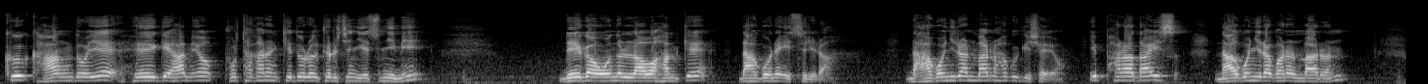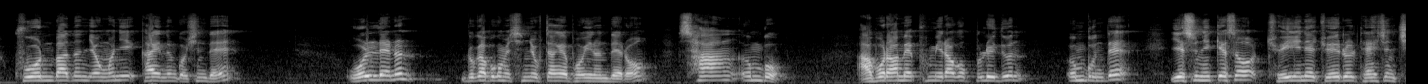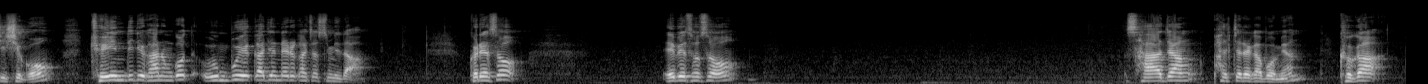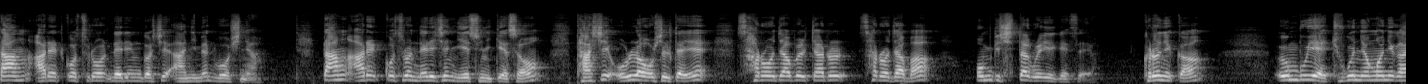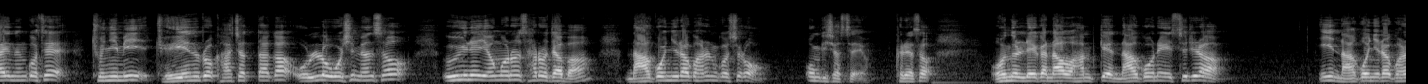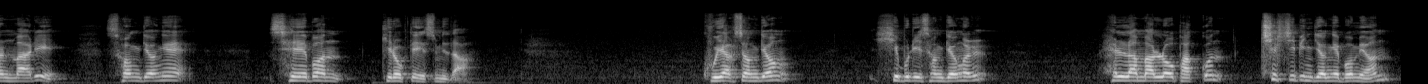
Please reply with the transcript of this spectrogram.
그 강도의 회개하며 부탁하는 기도를 들으신 예수님이 내가 오늘 나와 함께 낙원에 있으리라. 낙원이란 말을 하고 계셔요. 이 파라다이스 낙원이라고 하는 말은 구원받은 영혼이 가 있는 곳인데 원래는 누가복음 16장에 보이는 대로 상음부 아브라함의 품이라고 불리던 음부인데 예수님께서 죄인의 죄를 대신 지시고 죄인들이 가는 곳 음부에까지 내려가셨습니다. 그래서 에베소서 4장 8절에 가보면 그가 땅 아랫곳으로 내린 것이 아니면 무엇이냐 땅 아랫곳으로 내리신 예수님께서 다시 올라오실 때에 사로잡을 자를 사로잡아 옮기시다고 얘기했어요. 그러니까 음부에 죽은 영혼이 가 있는 곳에 주님이 죄인으로 가셨다가 올라오시면서 의인의 영혼을 사로잡아 낙원이라고 하는 곳으로 옮기셨어요. 그래서 오늘 내가 나와 함께 낙원에 있으리라. 이 낙원이라고 하는 말이 성경에 세 번 기록되어 있습니다. 구약 성경 히브리 성경을 헬라 말로 바꾼 70인경에 보면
